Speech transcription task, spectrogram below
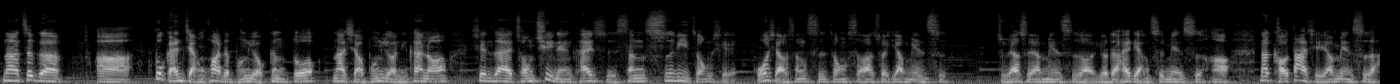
那这个啊。不敢讲话的朋友更多。那小朋友，你看哦，现在从去年开始升私立中学，国小升私中，十二岁要面试，主要是要面试哦，有的还两次面试啊。那考大学要面试啊，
